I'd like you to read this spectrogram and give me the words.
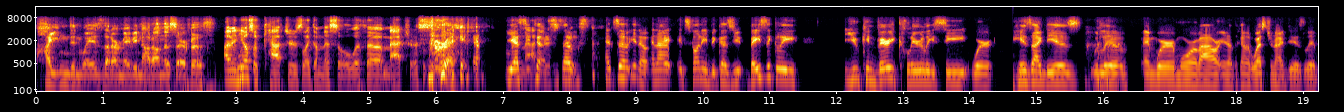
heightened in ways that are maybe not on the surface. I mean, he also captures like a missile with a mattress. right. yes he does. so and so you know and i it's funny because you basically you can very clearly see where his ideas would live and where more of our you know the kind of western ideas live.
